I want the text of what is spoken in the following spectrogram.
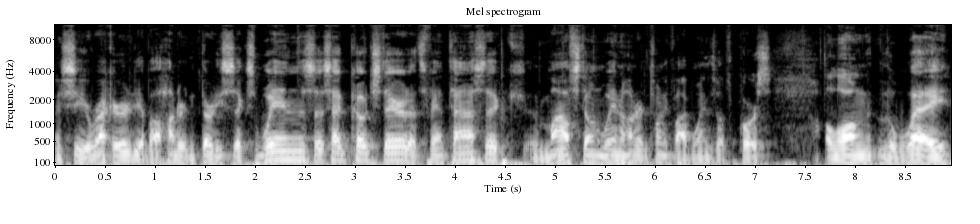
I see your record. You have 136 wins as head coach there. That's fantastic. A milestone win, 125 wins, of course, along the way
